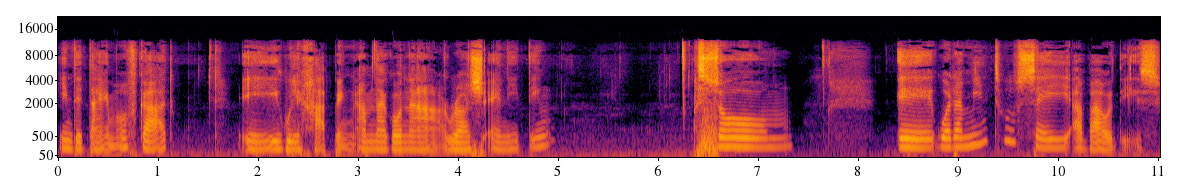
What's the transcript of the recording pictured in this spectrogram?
in the time of God. It will happen. I'm not gonna rush anything. So uh, what I mean to say about this,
